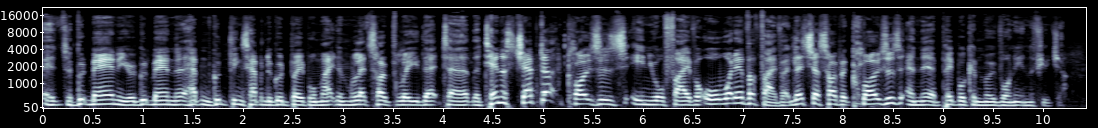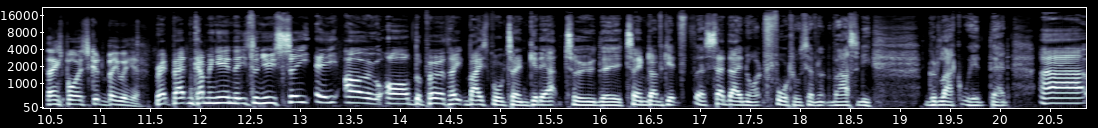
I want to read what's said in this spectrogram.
it's a good man. and You're a good man that happen good things happen to good people, mate. And let's hopefully that uh, the tennis chapter closes in your favour or whatever favour. Let's just hope it closes and that people can move on in the future. Thanks, boys. Good to be with you. Brett Patten coming in. He's the new CEO of the Perth Heat baseball team. Get out to the team. Don't forget uh, Saturday night, four till seven at the varsity. Good luck with that. Uh,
